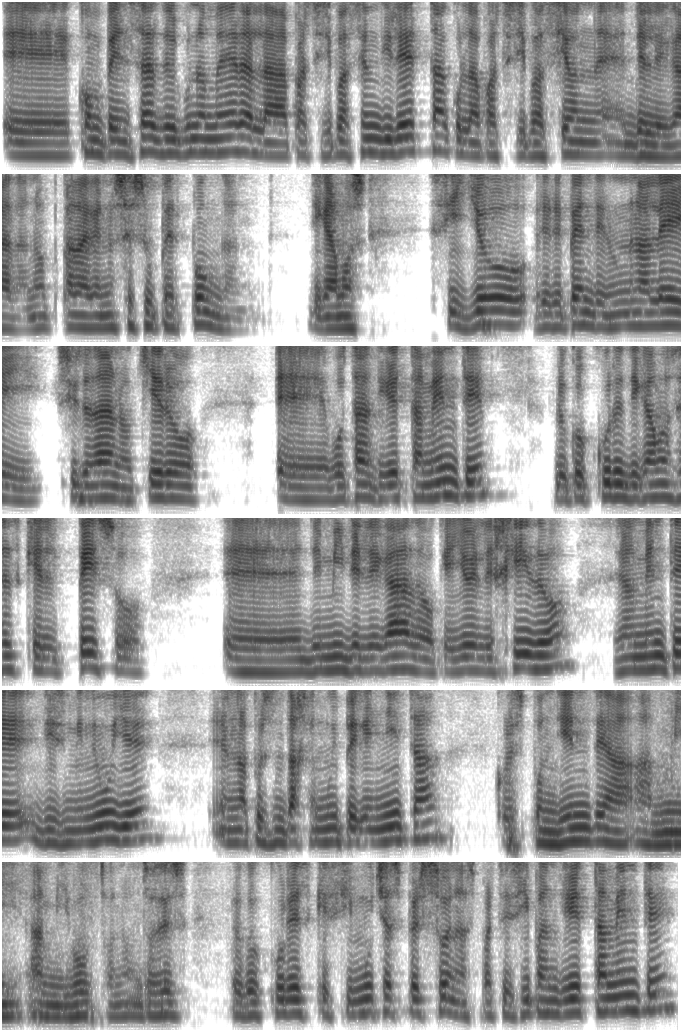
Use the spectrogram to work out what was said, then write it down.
eh, compensar de alguna manera la participación directa con la participación eh, delegada, ¿no? para que no se superpongan. Digamos, si yo de repente en una ley ciudadano quiero eh, votar directamente, lo que ocurre, digamos, es que el peso de mi delegado que yo he elegido realmente disminuye en una porcentaje muy pequeñita correspondiente a, mi, a mi voto. ¿no? Entonces, lo que ocurre es que si muchas personas participan directamente,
